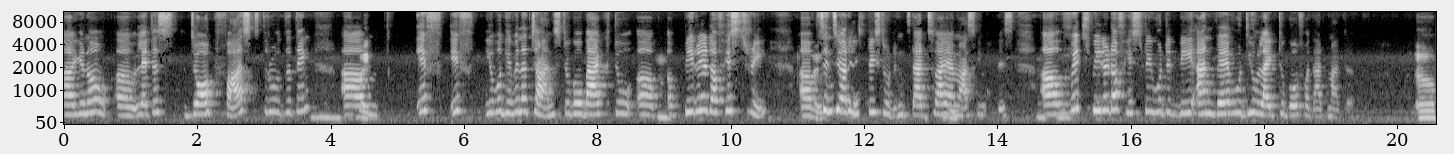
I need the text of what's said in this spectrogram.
uh, you know, uh, let us jog fast through the thing. Um, Right. If if you were given a chance to go back to a, Hmm. a period of history, uh, Right. since you are a history student, that's why I'm asking you this. Uh, Mhm. which period of history would it be, and where would you like to go for that matter? uh,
